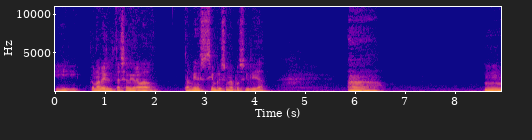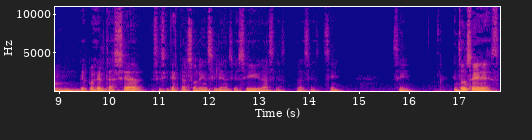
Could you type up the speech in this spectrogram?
y tomar el taller grabado. También siempre es una posibilidad. Ah. Mm, después del taller necesité estar solo en silencio. Sí, gracias, gracias, sí. Sí. Entonces,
